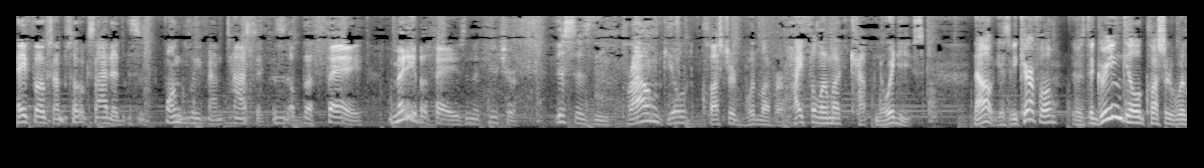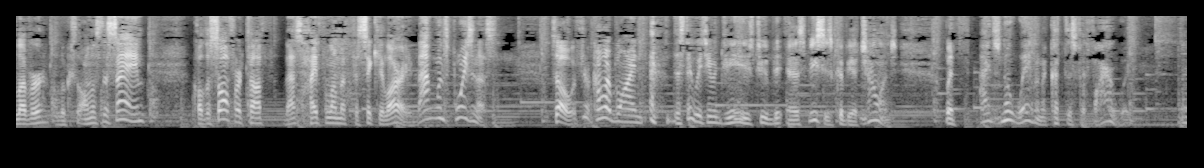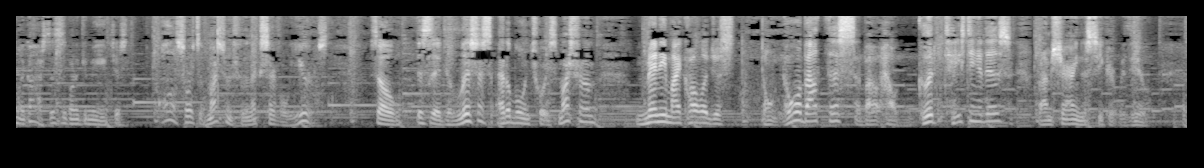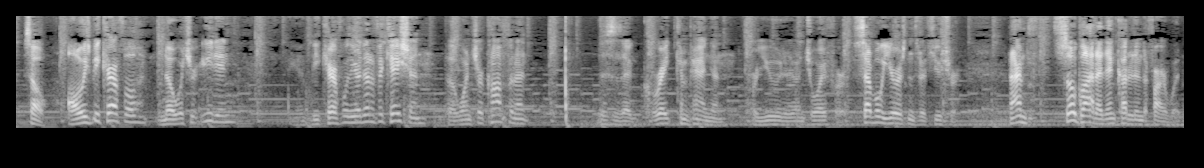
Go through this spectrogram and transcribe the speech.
Hey folks, I'm so excited. This is fungally fantastic. This is a buffet, many buffets in the future. This is the brown gilled clustered woodlover, Hypholoma capnoides. Now, you have to be careful. There's the green gilled clustered woodlover, looks almost the same, called the sulfur tuft. That's Hypholoma fasciculare. That one's poisonous. So if you're colorblind, distinguishing between these two uh, species could be a challenge. But there's no way I'm going to cut this for firewood oh my gosh, this is going to give me just all sorts of mushrooms for the next several years. So this is a delicious, edible, and choice mushroom. Many mycologists don't know about this, about how good tasting it is, but I'm sharing this secret with you. So always be careful, know what you're eating, be careful with your identification, but once you're confident, this is a great companion for you to enjoy for several years into the future. And I'm so glad I didn't cut it into firewood.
